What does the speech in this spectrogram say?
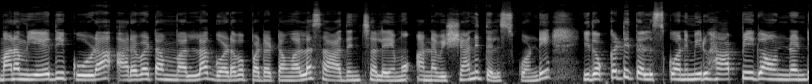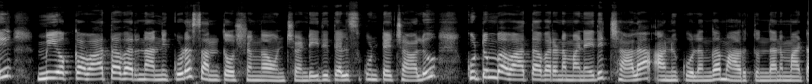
మనం ఏది కూడా అరవటం వల్ల గొడవ పడటం వల్ల సాధించలేము అన్న విషయాన్ని తెలుసుకోండి. ఇదొక్కటి తెలుసుకొని మీరు హ్యాపీగా ఉండండి. మీ యొక్క వాతావరణాన్ని కూడా సంతోషంగా ఉంచండి. ఇది తెలుసుకుంటే చాలు కుటుంబ వాతావరణం అనేది చాలా అనుకూలంగా మారుతుందన్నమాట.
